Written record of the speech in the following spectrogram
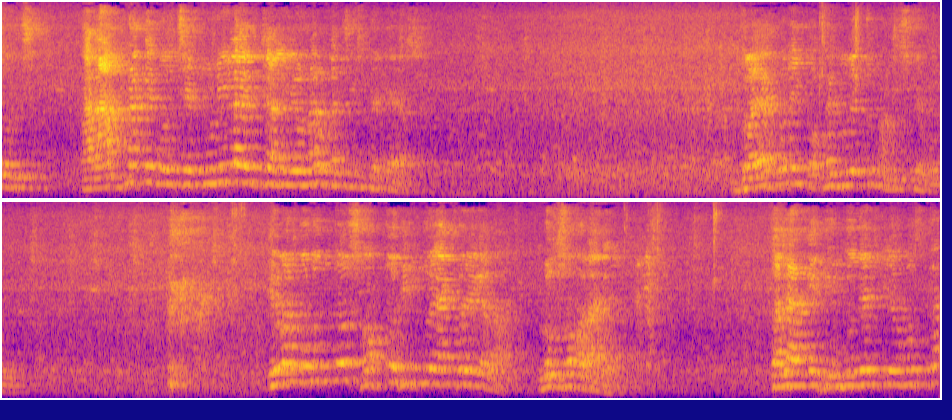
চলছে। আর আপনাকে বলছে, টুনি লাইট জ্বালিও না, ওটা চীন থেকে আসে। দয়া করে এই কথাগুলো একটু মানুষকে বলুন। এবার বলুন তো তো হিন্দু এক হয়ে গেল লোকসভার আগে। তাহলে আজকে হিন্দুদের কি অবস্থা?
